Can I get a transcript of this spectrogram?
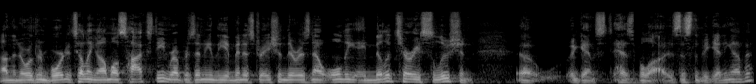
on the northern border, telling Amos Hochstein, representing the administration, there is now only a military solution. Uh, against Hezbollah. Is this the beginning of it?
